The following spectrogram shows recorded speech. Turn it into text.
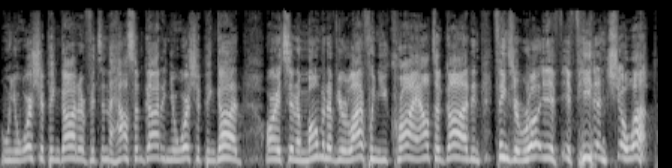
when you're worshiping God, or if it's in the house of God and you're worshiping God, or it's in a moment of your life when you cry out to God and things are, if, if He doesn't show up,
